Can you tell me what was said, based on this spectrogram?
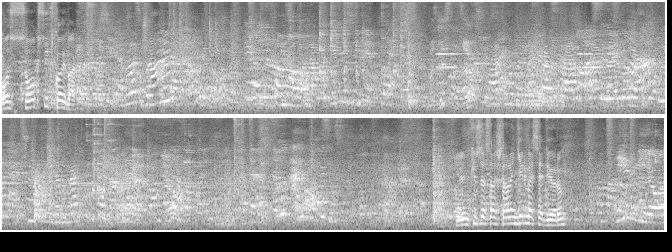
O soğuk süt koy bak. Mümkünse saçların girmese diyorum. Girmiyor.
